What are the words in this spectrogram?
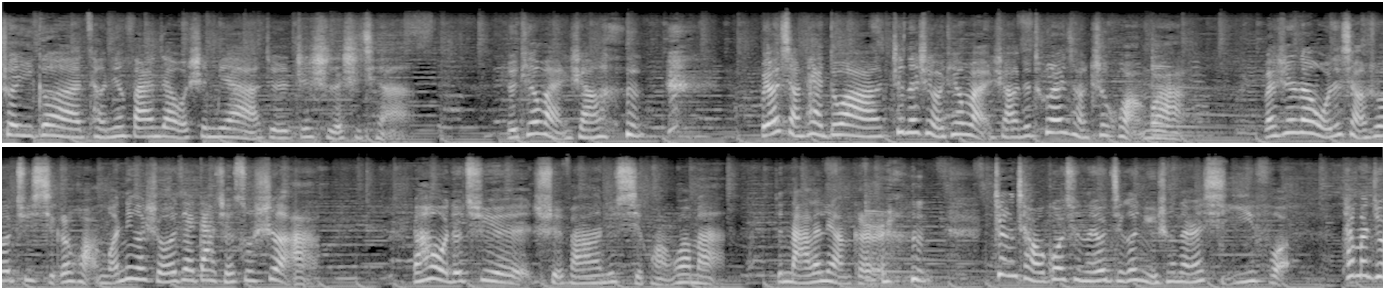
说一个曾经发生在我身边啊，就是真实的事情啊。有一天晚上，不要想太多啊，真的是有一天晚上就突然想吃黄瓜，完事呢我就想说去洗根黄瓜。那个时候在大学宿舍啊，然后我就去水房就洗黄瓜嘛，就拿了两根儿。正巧过去呢有几个女生在那洗衣服，她们就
